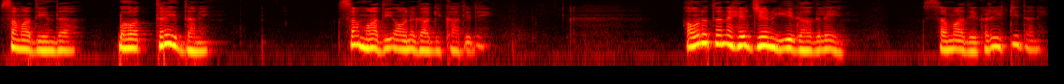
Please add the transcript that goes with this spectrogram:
ಸಮಾಧಿಯಿಂದ ಬಹತ್ತರ ಇದ್ದಾನೆ. ಸಮಾಧಿ ಅವನಿಗಾಗಿ ಕಾದಿದೆ. ಅವನು ತನ್ನ ಹೆಜ್ಜೆಯನ್ನು ಈಗಾಗಲೇ ಸಮಾಧಿ ಕಡೆ ಇಟ್ಟಿದ್ದಾನೆ.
